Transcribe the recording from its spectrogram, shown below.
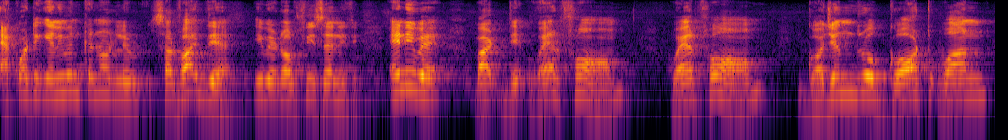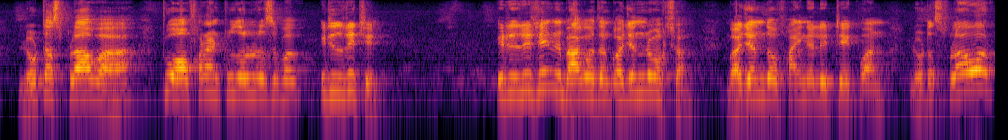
Aquatic element cannot live, survive there, if at all fish anything. Anyway, but they, where from, where from Gajendra got one lotus flower to offer unto the lotus flower. It is written. It is written in Bhagavatam, Gajendra Mokshan. Gajendra finally take one lotus flower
